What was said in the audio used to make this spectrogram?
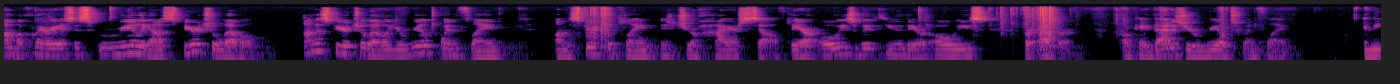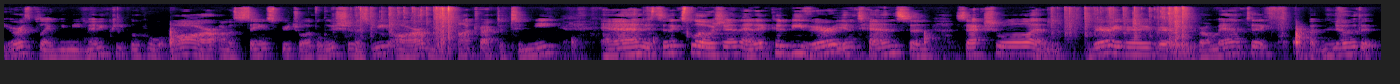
um, Aquarius, is really on a spiritual level. On a spiritual level, your real twin flame on the spiritual plane is your higher self. They are always with you. They are always forever. Okay, that is your real twin flame. In the earth plane, we meet many people who are on the same spiritual evolution as we are. We are contracted to meet, and it's an explosion, and it could be very intense and sexual and very, very, very romantic. But know that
